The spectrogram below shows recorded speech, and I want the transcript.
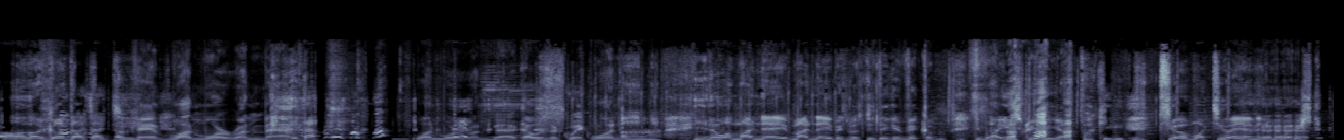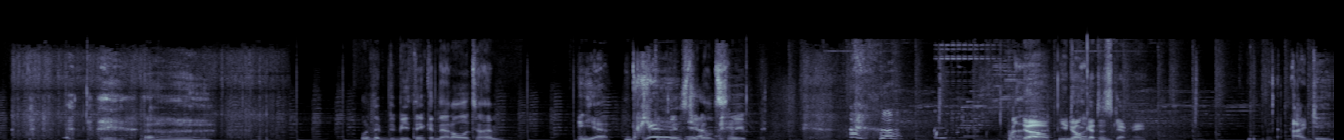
Oh my god, that's actually. Okay, one more run back. one more run back. That was a quick one. Uh, you know what? My na- my neighbors must be thinking, Vikram, why are you screaming at fucking two, what 2 a.m. in the morning? uh, Wouldn't they be thinking that all the time? yeah. Convinced you don't sleep. No, you don't get to skip me. I do.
